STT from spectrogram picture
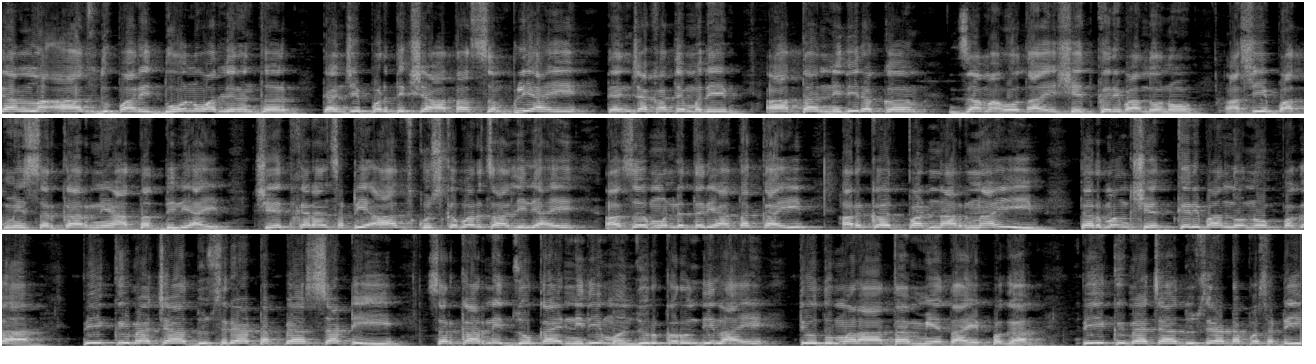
त्यांना आज दुपारी दोन वाजल्यानंतर त्यांची प्रतीक्षा आता संपली आहे. त्यांच्या खात्यामध्ये आता निधी रक्कम जमा होत आहे. शेतकरी बांधवांनो अशी बातमी सरकारने आता दिली आहे. शेतकऱ्यांसाठी आज खुशखबर चाललेली आहे. असं म्हणलं तरी आता काही हरकत पडणार नाही. तर मग शेतकरी बांधवांनो बघा पीक विम्याच्या दुसऱ्या टप्प्यासाठी सरकारने जो काय निधी मंजूर करून दिला आहे तो तुम्हाला आता मिळत आहे. बघा पीक विम्याच्या दुसऱ्या टप्प्यासाठी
